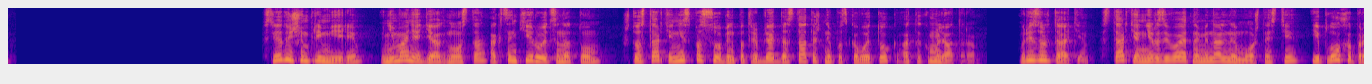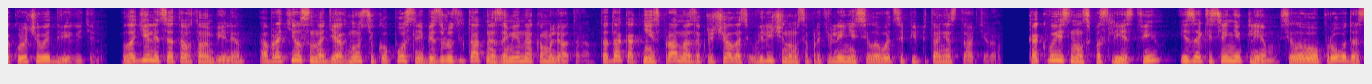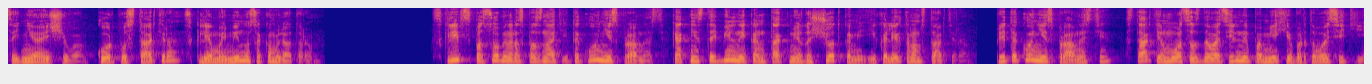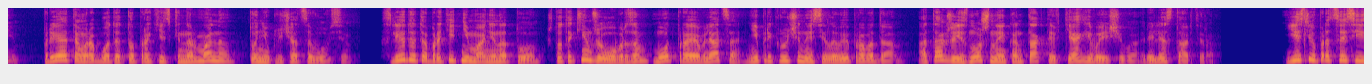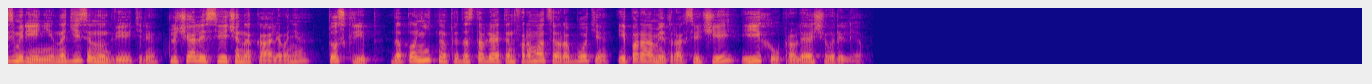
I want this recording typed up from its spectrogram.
В следующем примере внимание диагноста акцентируется на том, что стартер не способен потреблять достаточный пусковой ток от аккумулятора. В результате стартер не развивает номинальной мощности и плохо прокручивает двигатель. Владелец этого автомобиля обратился на диагностику после безрезультатной замены аккумулятора, тогда как неисправность заключалась в увеличенном сопротивлении силовой цепи питания стартера. Как выяснилось впоследствии, из-за окисления клемм силового провода, соединяющего корпус стартера с клеммой минус аккумулятора. Скрипт способен распознать и такую неисправность, как нестабильный контакт между щетками и коллектором стартера. При такой неисправности стартер может создавать сильные помехи бортовой сети. При этом работать то практически нормально, то не включаться вовсе. Следует обратить внимание на то, что таким же образом могут проявляться неприкрученные силовые провода, а также изношенные контакты втягивающего реле стартера. Если в процессе измерений на дизельном двигателе включались свечи накаливания, то скрипт дополнительно предоставляет информацию о работе и параметрах свечей и их управляющего реле.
